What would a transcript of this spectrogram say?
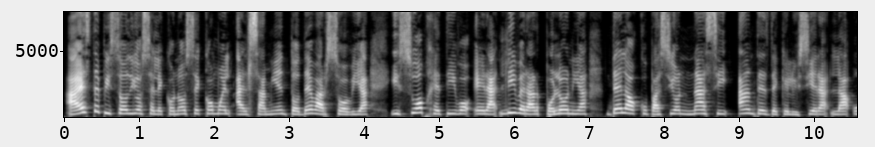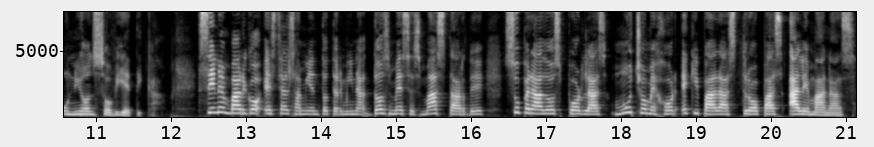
A este episodio se le conoce como el alzamiento de Varsovia y su objetivo era liberar Polonia de la ocupación nazi antes de que lo hiciera la Unión Soviética. Sin embargo, este alzamiento termina dos meses más tarde, superados por las mucho mejor equipadas tropas alemanas.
